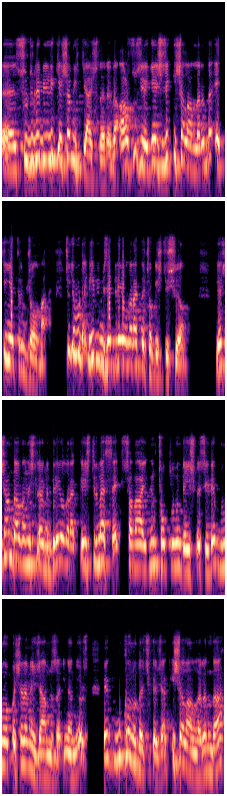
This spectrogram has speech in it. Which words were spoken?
e, sürdürülebilirlik yaşam ihtiyaçları ve arzusuyla gelişecek iş alanlarında etkin yatırımcı olmak. Çünkü burada hepimize birey olarak da çok iş düşüyor yaşam davranışlarını birey olarak değiştirmezsek sanayinin, toplumun değişmesiyle bunu başaramayacağımıza inanıyoruz. Ve bu konuda çıkacak iş alanlarında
